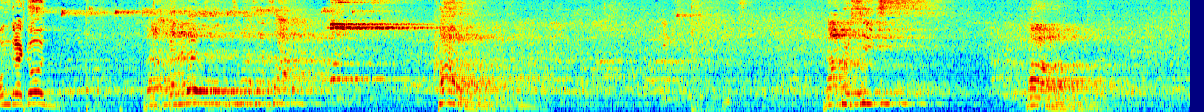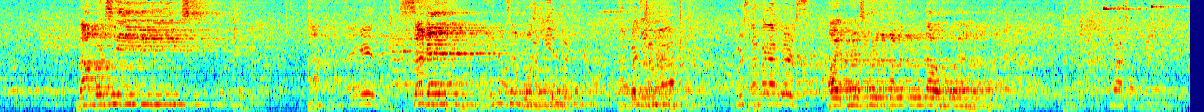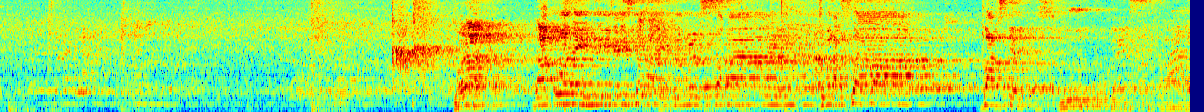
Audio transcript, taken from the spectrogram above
Mondragon! Nanggalan. Sumasaksak. Foul. Number 6. Foul. Number 6. Ha? Second. Second. Mo? First lang pala. First lang pala, first. Ay, first first na nakatulong daw. Muna. Pumasok. Wala. Nakuha ni. Sakay. Number Sakay. Sumalaksak. Basket. Good kay Sakay.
